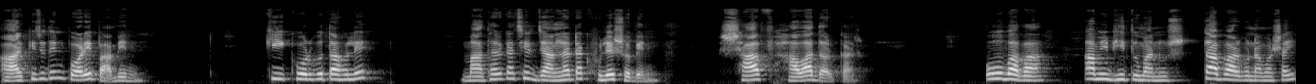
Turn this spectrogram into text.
আর কিছুদিন পরে পাবেন। কি করব তাহলে? মাথার কাছের জানলাটা খুলে শোবেন। সাফ হাওয়া দরকার। ও বাবা, আমি ভীতু মানুষ, তা পারব না মশাই।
